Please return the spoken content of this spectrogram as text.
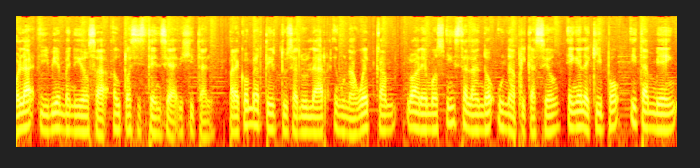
Hola y bienvenidos a Autoasistencia Digital. Para convertir tu celular en una webcam lo haremos instalando una aplicación en el equipo y también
